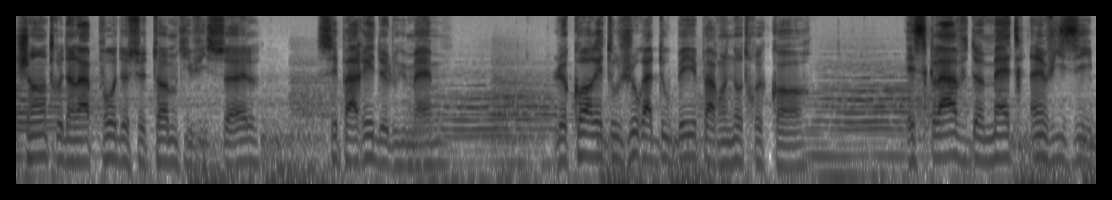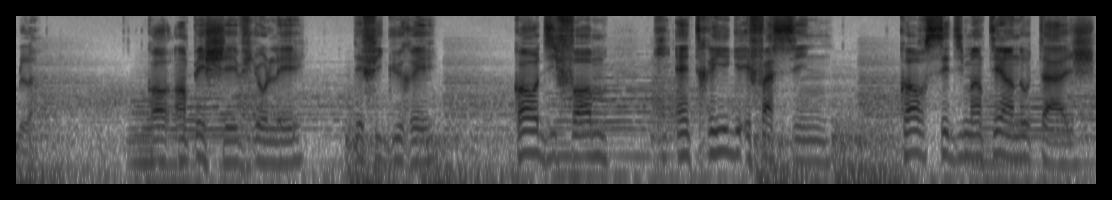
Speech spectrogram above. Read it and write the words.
J'entre dans la peau de cet homme qui vit seul, séparé de lui-même. Le corps est toujours adoubé par un autre corps, esclave d'un maître invisible. Corps empêché, violé, défiguré, corps difforme qui intrigue et fascine, corps sédimenté en otage,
